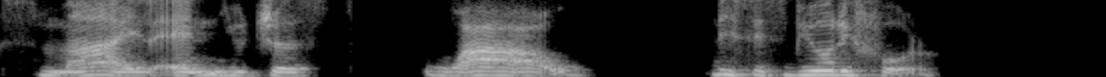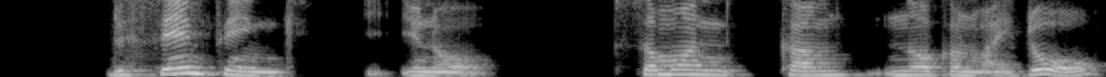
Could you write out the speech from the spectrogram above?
smile and you just, wow, this is beautiful. The same thing, you know, someone come knock on my door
